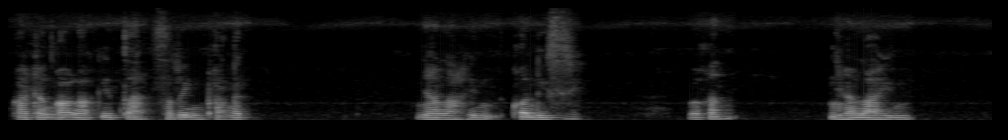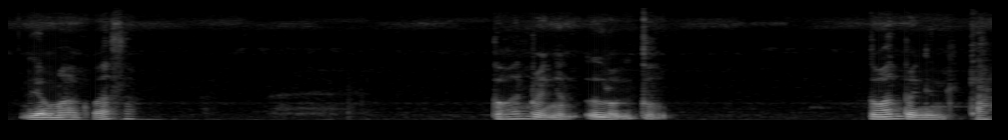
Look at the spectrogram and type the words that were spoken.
kadangkala kita sering banget nyalahin kondisi. Bahkan nyalahin yang maha kuasa. Tuhan pengen lo itu Tuhan pengen kita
